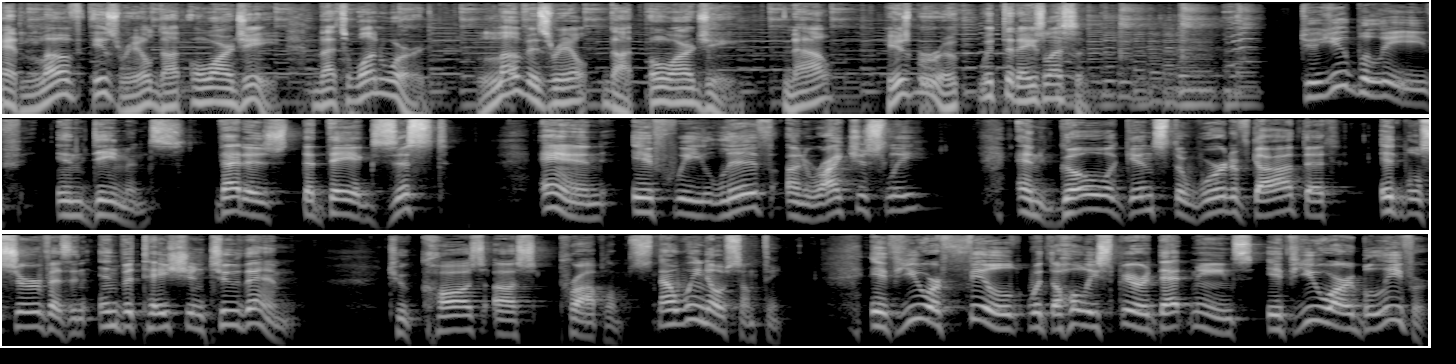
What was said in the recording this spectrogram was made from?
at loveisrael.org. That's one word, loveisrael.org. Now, here's Baruch with today's lesson. Do you believe in demons? That is, that they exist? And if we live unrighteously and go against the Word of God, that it will serve as an invitation to them to cause us problems. Now, we know something. If you are filled with the Holy Spirit, that means if you are a believer,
